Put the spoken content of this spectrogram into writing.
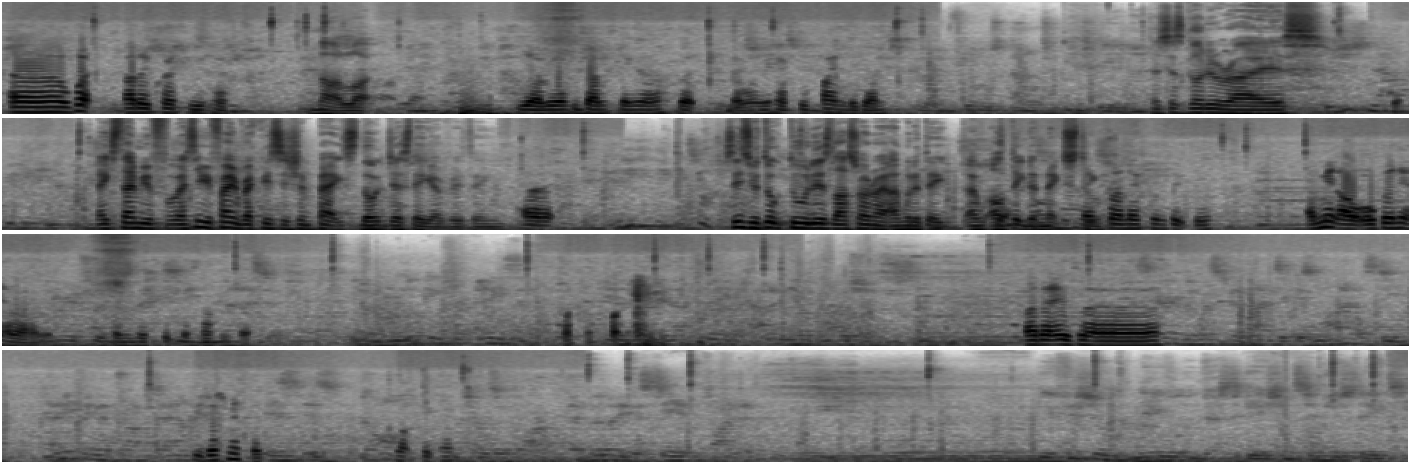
Uh, what other quests do we have? Not a lot. Yeah, we have the Gunslinger, but that one we have to find the gun. Let's just go to Rais. Next time you f- next time you find requisition packs, don't just take everything. Alright, Since you took two this last one, right? I'm gonna take. I'm, I'll take the next two. next one, next one, take two. I mean, I'll open it, right? You can just stick the stuff inside. What the fuck? Oh, that is a. You just missed it. Not big enough.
